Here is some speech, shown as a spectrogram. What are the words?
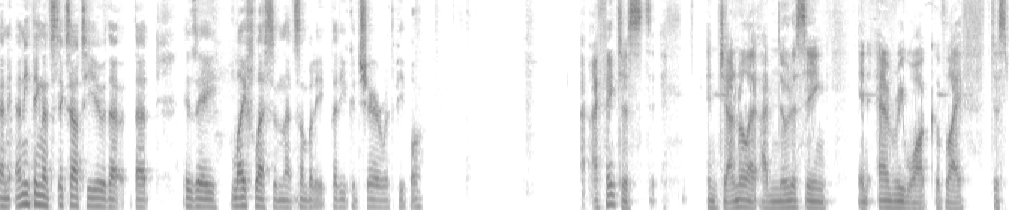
any, anything that sticks out to you that that is a life lesson that somebody that you could share with people? I think just in general, I, I'm noticing in every walk of life, just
